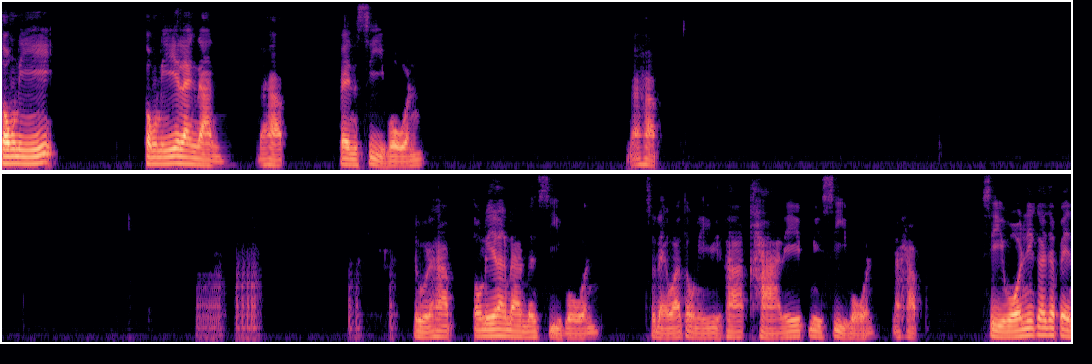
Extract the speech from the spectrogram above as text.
ตรงนี้ตรงนี้แรงดันนะครับ เป็น 4 โวลต์นะครับ ดูนะครับ ตรงนี้แรงดันเป็น4โวลต์แสดงว่าตรงนี้มีค่าขานี้มี4โวลต์นะครับ4โวลต์นี่ก็จะเป็น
